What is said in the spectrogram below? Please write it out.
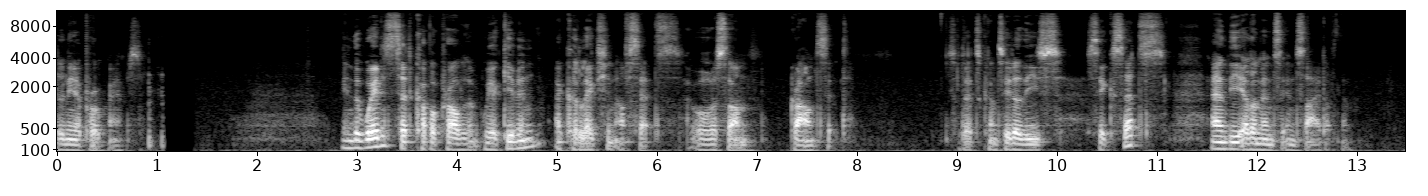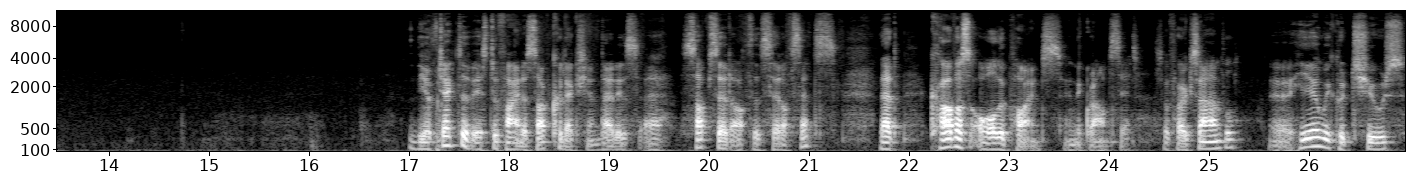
linear programs. In the weighted set cover problem, we are given a collection of sets over some ground set. So let's consider these six sets and the elements inside of them. The objective is to find a subcollection, that is a subset of the set of sets, that covers all the points in the ground set. So for example, uh, here we could choose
